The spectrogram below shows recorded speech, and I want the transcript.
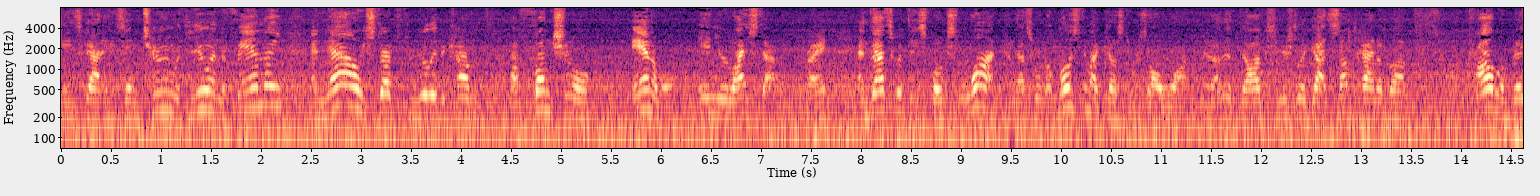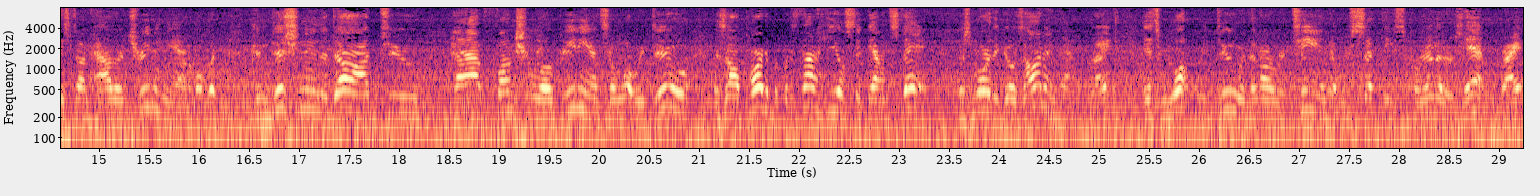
he's got he's in tune with you and the family, and now he starts to really become a functional animal in your lifestyle, right? And that's what these folks want, and that's what most of my customers all want. You know, the dogs usually got some kind of a problem based on how they're treating the animal, but conditioning the dog to have functional obedience and what we do is all part of it. But it's not a heel, sit down, stay. There's more that goes on in that, right? It's what we do within our routine that we've set these perimeters in, right?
